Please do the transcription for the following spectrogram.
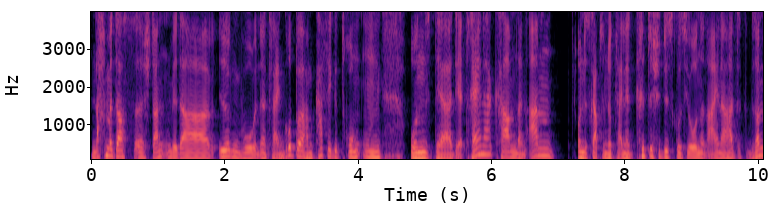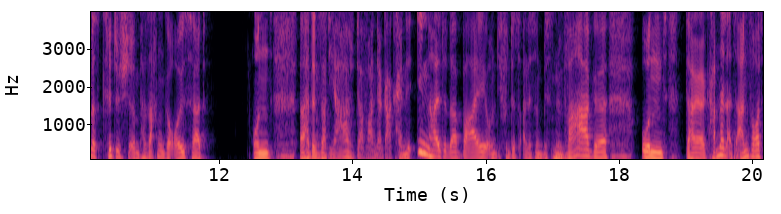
nachmittags äh, standen wir da irgendwo in einer kleinen Gruppe, haben Kaffee getrunken und der, der Trainer kam dann an und es gab so eine kleine kritische Diskussion und einer hat besonders kritisch ein paar Sachen geäußert. Und hat dann gesagt, ja, da waren ja gar keine Inhalte dabei und ich finde das alles so ein bisschen vage. Und da kam dann als Antwort,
